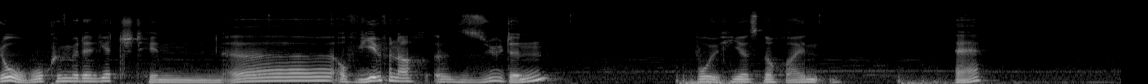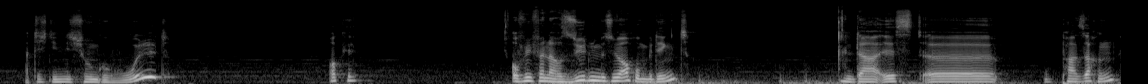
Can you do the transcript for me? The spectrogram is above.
Jo, wo können wir denn jetzt hin? Äh, auf jeden Fall nach äh, Süden. Obwohl, hier ist noch ein... Hä? Hatte ich den nicht schon geholt? Okay. Auf jeden Fall nach Süden müssen wir auch unbedingt. Da ist äh, ein paar Sachen.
